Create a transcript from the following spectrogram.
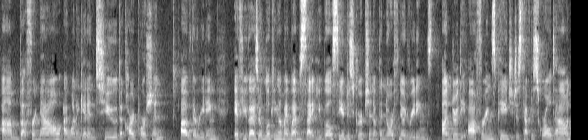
um, but for now, I want to get into the card portion of the reading if you guys are looking on my website, you will see a description of the North Node readings under the offerings page. You just have to scroll down.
